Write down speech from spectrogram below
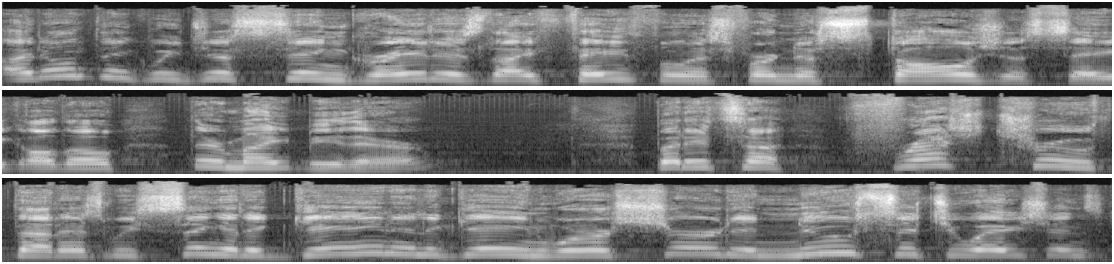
I don't think we just sing Great is Thy Faithfulness for nostalgia's sake, although there might be there. But it's a fresh truth that as we sing it again and again, we're assured in new situations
